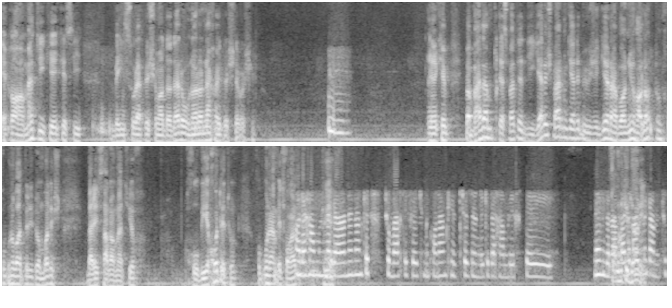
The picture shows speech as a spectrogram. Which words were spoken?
اقامتی که کسی به این صورت به شما داده رو اونا رو نخواهید داشته باشید. یعنی که و بعدم قسمت دیگرش برمیگرده به ویژگی روانی حالاتون خوب اونو باید برید دنبالش برای سلامتی و خوبی خودتون. خب اونم اتفاقا آره همون نگرانم که چون وقتی فکر می‌کنم که چه زندگی به هم ریخته ای نمی‌دونم خب ولی من میگم تو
